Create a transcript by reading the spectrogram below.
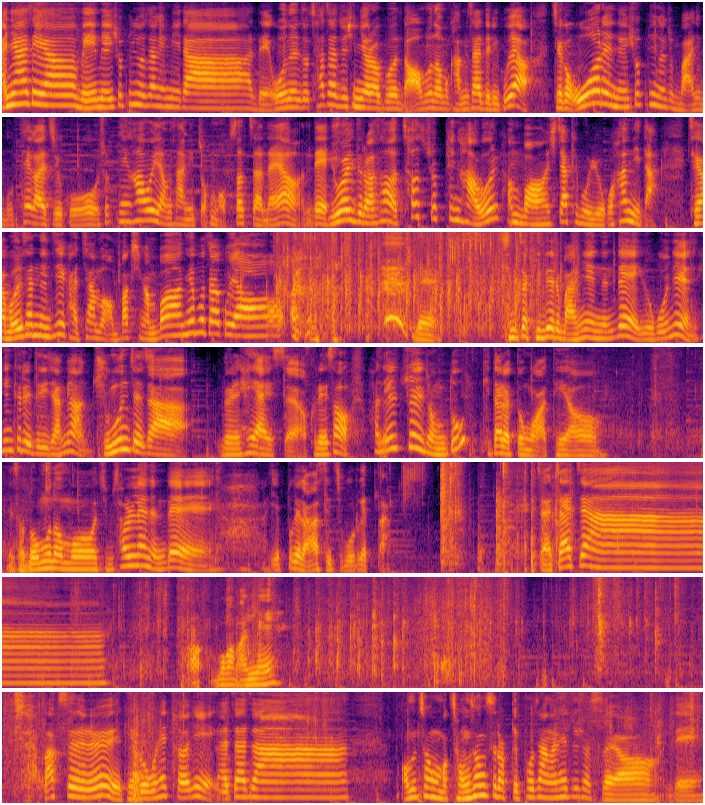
안녕하세요. 매일매일 쇼핑 요정입니다. 네, 오늘도 찾아주신 여러분 너무너무 감사드리고요. 제가 5월에는 쇼핑을 좀 많이 못해가지고 쇼핑 하울 영상이 조금 없었잖아요. 근데 6월 들어서 첫 쇼핑 하울 한번 시작해 보려고 합니다. 제가 뭘 샀는지 같이 한번 언박싱 한번 해보자고요. 네. 진짜 기대를 많이 했는데 요거는 힌트를 드리자면 주문 제작 을 해야 했어요. 그래서 한 일주일 정도 기다렸던 것 같아요. 그래서 너무너무 지금 설레는데 하, 예쁘게 나왔을지 모르겠다. 짜자잔. 어, 뭐가 많네. 자, 박스를 개봉을 했더니 짜자잔. 엄청 막 정성스럽게 포장을 해주셨어요. 네.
